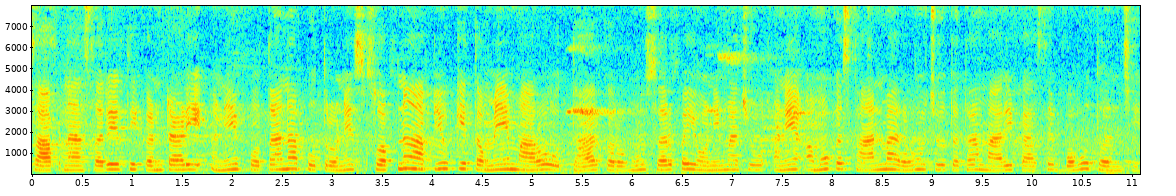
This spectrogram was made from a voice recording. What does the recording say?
સાપના શરીરથી કંટાળી અને પોતાના પુત્રોને સ્વપ્ન આપ્યું કે તમે મારો ઉદ્ધાર કરો. હું સર્પ યોનિમાં છું અને અમુક સ્થાનમાં રહું છું તથા મારી પાસે બહુ ધન છે.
